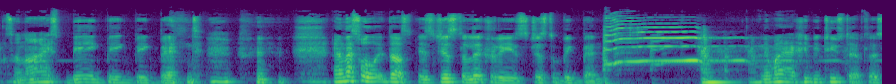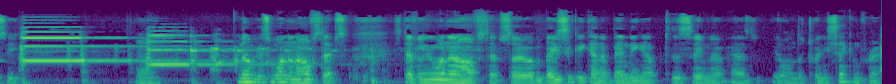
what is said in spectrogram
It's a nice big, big, big bend. and that's all it does. It's just a, literally, it's just a big bend. And it might actually be two steps. Let's see. Um, no, it's one and a half steps. It's definitely one and a half steps. So I'm basically kind of bending up to the same note as on the 22nd fret.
